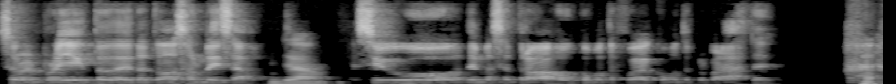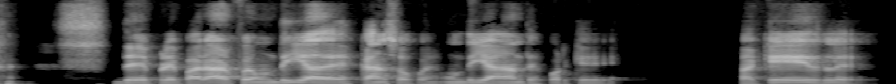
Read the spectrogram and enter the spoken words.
Sobre el proyecto de Tatuando Sonrisa, Ya. si hubo demasiado trabajo, ¿cómo te fue? ¿Cómo te preparaste? de preparar fue un día de descanso, pues, un día antes, porque ¿para qué? Le-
